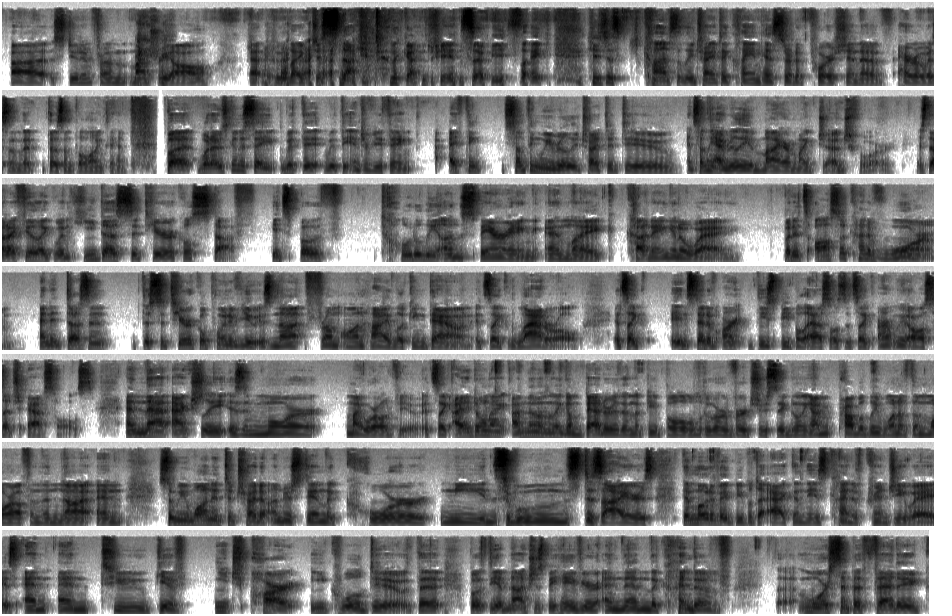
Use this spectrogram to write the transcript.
uh, student from Montreal. Uh, who like just snuck into the country and so he's like he's just constantly trying to claim his sort of portion of heroism that doesn't belong to him but what i was going to say with the with the interview thing i think something we really tried to do and something i really admire mike judge for is that I feel like when he does satirical stuff, it's both totally unsparing and like cutting in a way, but it's also kind of warm and it doesn't the satirical point of view is not from on high looking down. It's like lateral. It's like instead of aren't these people assholes, it's like aren't we all such assholes? And that actually is more my worldview. It's like I don't I, I don't think I'm better than the people who are virtue signaling. I'm probably one of them more often than not. And so we wanted to try to understand the core needs, wounds, desires that motivate people to act in these kind of cringy ways and and to give each part equal due. The both the obnoxious behavior and then the kind of uh, more sympathetic,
